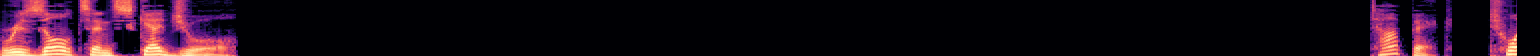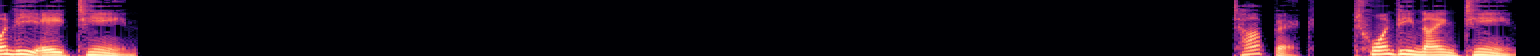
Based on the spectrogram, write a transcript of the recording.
Results and schedule Topic 2018. Topic 2019.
